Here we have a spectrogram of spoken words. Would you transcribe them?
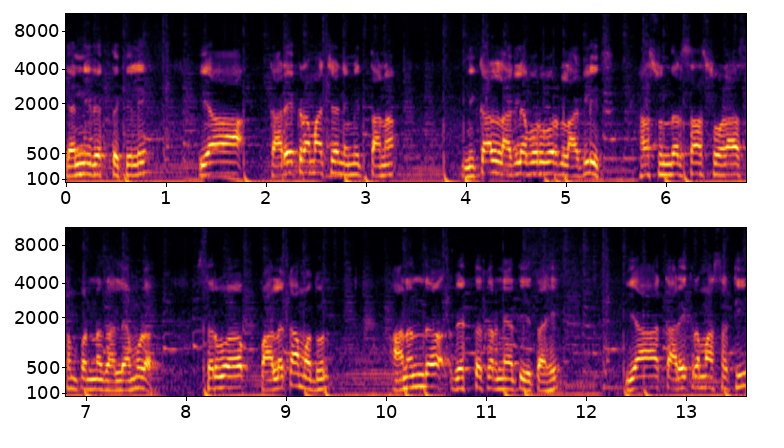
यांनी व्यक्त केले. या कार्यक्रमाच्या निमित्तानं निकाल लागल्याबरोबर लागलीच हा सुंदरसा सोहळा संपन्न झाल्यामुळं सर्व पालकामधून आनंद व्यक्त करण्यात येत आहे. या कार्यक्रमासाठी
